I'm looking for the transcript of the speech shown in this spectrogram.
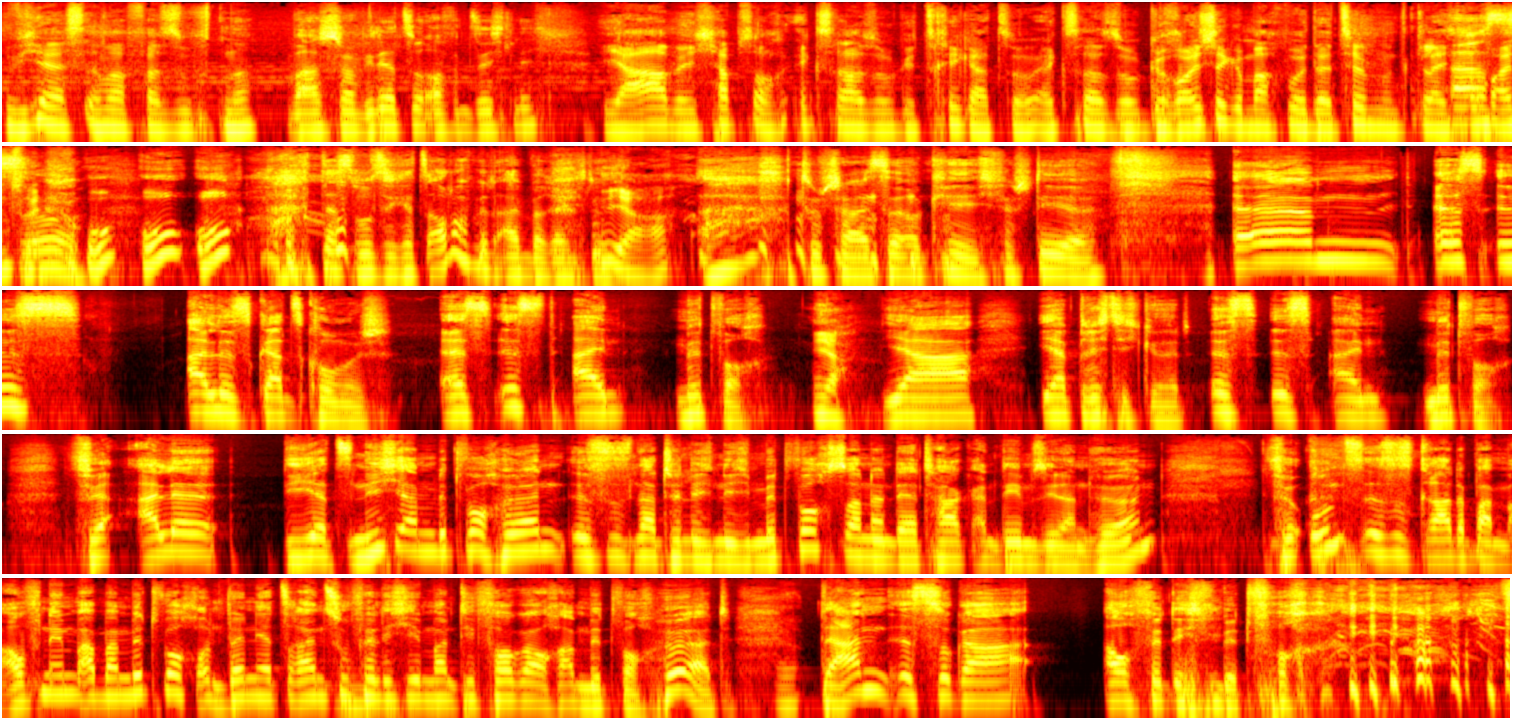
Wie er es immer versucht, ne? War es schon wieder zu offensichtlich? Ja, aber ich habe es auch extra so getriggert, so extra so Geräusche gemacht, wo der Tim gleich Ach drauf einschlägt. so. Oh, oh, oh. Ach, das muss ich jetzt auch noch mit einberechnen. Ja. Ach du Scheiße, okay, ich verstehe. Ähm, es ist alles ganz komisch. Es ist ein Mittwoch. Ja. Ja, ihr habt richtig gehört. Es ist ein Mittwoch. Für alle, die jetzt nicht am Mittwoch hören, ist es natürlich nicht Mittwoch, sondern der Tag, an dem sie dann hören. Für uns ist es gerade beim Aufnehmen aber Mittwoch und wenn jetzt rein zufällig jemand die Folge auch am Mittwoch hört, Ja. dann ist sogar auch für dich Mittwoch.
